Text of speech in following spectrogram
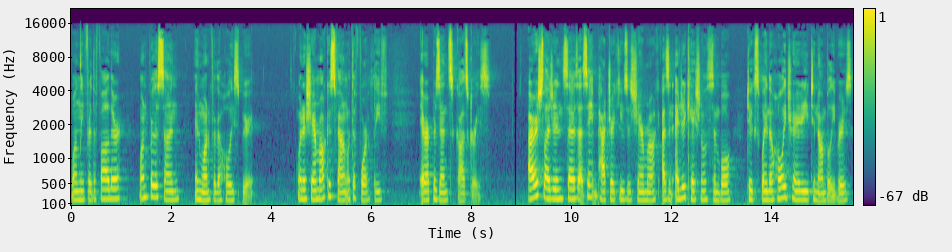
one leaf for the Father, one for the Son, and one for the Holy Spirit. When a shamrock is found with a fourth leaf, it represents God's grace. Irish legend says that St. Patrick uses shamrock as an educational symbol to explain the Holy Trinity to non-believers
